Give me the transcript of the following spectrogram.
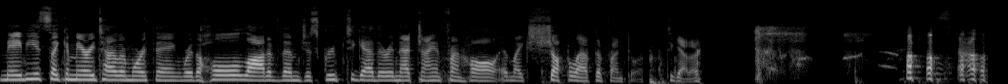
maybe it's like a Mary Tyler Moore thing where the whole lot of them just group together in that giant front hall and like shuffle out the front door together.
